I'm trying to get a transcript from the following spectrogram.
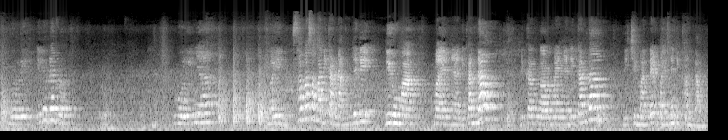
nguli. Ini udah belum? Ngulinya nguli sama-sama di kandang. Jadi di rumah mainnya di kandang, di kantor mainnya di kandang, di Cimande mainnya di kandang.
